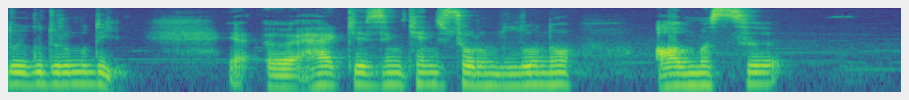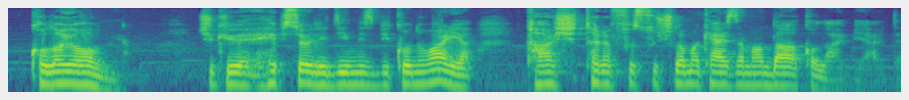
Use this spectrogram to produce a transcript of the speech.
duygu durumu değil. Ya, e, herkesin kendi sorumluluğunu alması kolay olmuyor. Çünkü hep söylediğimiz bir konu var ya, karşı tarafı suçlamak her zaman daha kolay bir yerde.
